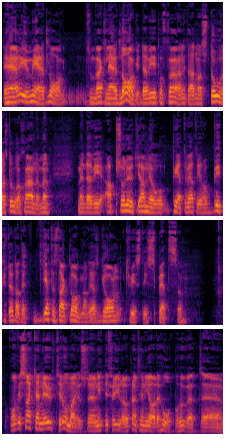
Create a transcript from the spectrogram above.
Det här är ju mer ett lag som verkligen är ett lag där vi på förhand inte hade några stora, stora stjärnor. Men, men där vi absolut, Janne och Peter Wettergren har byggt detta till ett jättestarkt lag med Andreas Granqvist i spetsen. Om vi snackar nutid då Magnus, 94 då på den tiden jag hade hår på huvudet. Eh,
